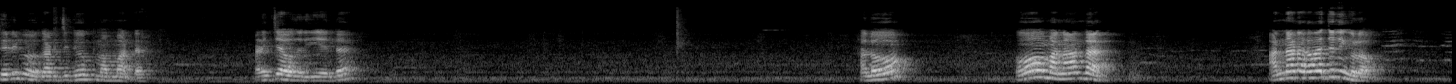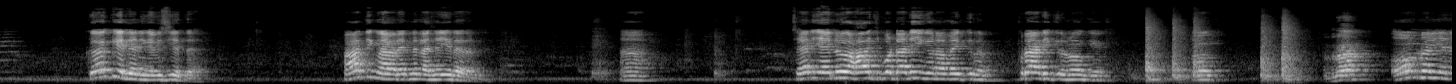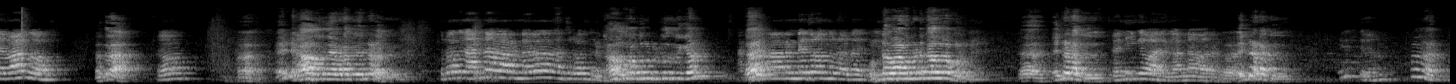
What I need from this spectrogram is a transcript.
திருப்பி கடிச்சுக்க அம்மாட்ட அடிச்சா உதறியே இல்லை ஹலோ? ஓம்மா நான் தான் அண்ணாட கதைச்சனீங்களோ கேட்கல நீங்க விஷயத்த. பார்த்தீங்களா அவர் என்னெல்லாம் செய்கிறாருன்னு ஆ. சரி என்ன ஹாஜி போட்டாடி இங்கே நான் வைக்கிறேன். புறா அடிக்கிறேன் ஓகே. ஓகே. ஓம் ரவி என்ன வாங்கோ?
